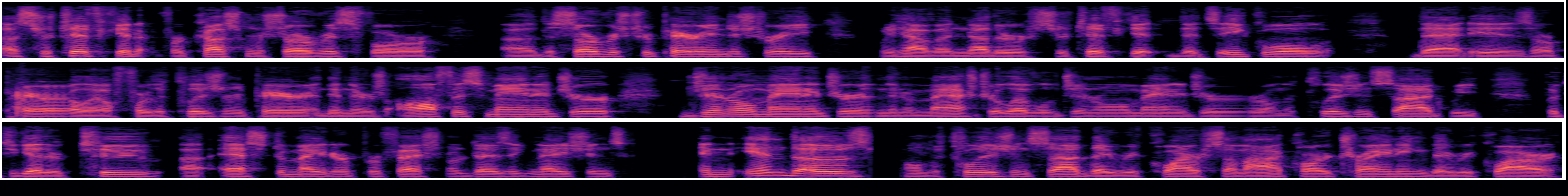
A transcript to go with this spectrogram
a certificate for customer service for uh, the service repair industry. We have another certificate that's equal that is or parallel for the collision repair and then there's office manager general manager and then a master level general manager on the collision side. We put together two uh, estimator professional designations and in those on the collision side they require some icar training. They require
